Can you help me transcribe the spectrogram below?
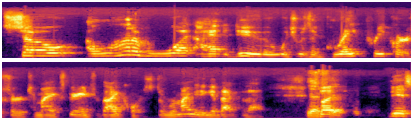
So a lot of what I had to do, which was a great precursor to my experience with I-Corps, so remind me to get back to that yeah but sure. this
